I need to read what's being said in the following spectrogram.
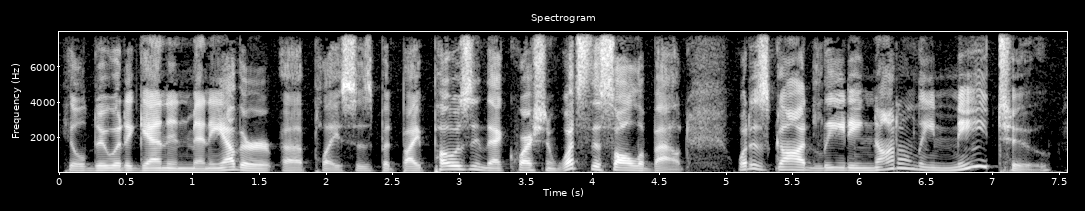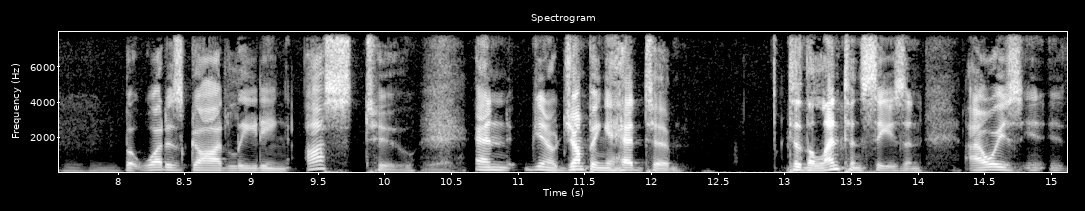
He'll do it again in many other uh, places, but by posing that question, what's this all about? What is God leading not only me to, mm-hmm. but what is God leading us to? Yeah. And you know, jumping ahead to to the Lenten season, I always, you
